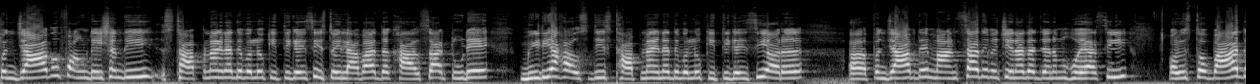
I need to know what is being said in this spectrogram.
ਪੰਜਾਬ ਫਾਊਂਡੇਸ਼ਨ ਦੀ ਸਥਾਪਨਾ ਇਹਨਾਂ ਦੇ ਵੱਲੋਂ ਕੀਤੀ ਗਈ ਸੀ। ਇਸ ਤੋਂ ਇਲਾਵਾ the Khalsa today media house ਦੀ ਸਥਾਪਨਾ ਇਹਨਾਂ ਦੇ ਵੱਲੋਂ ਕੀਤੀ ਗਈ ਸੀ ਔਰ ਪੰਜਾਬ ਦੇ ਮਾਨਸਾ ਦੇ ਵਿੱਚ ਇਹਨਾਂ ਦਾ ਜਨਮ ਹੋਇਆ ਸੀ। ਔਰ ਉਸ ਤੋਂ ਬਾਅਦ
